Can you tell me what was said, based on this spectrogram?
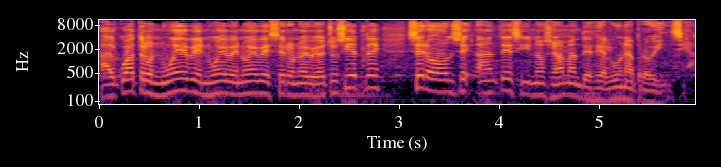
al 49990987 011 antes y nos llaman desde alguna provincia.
